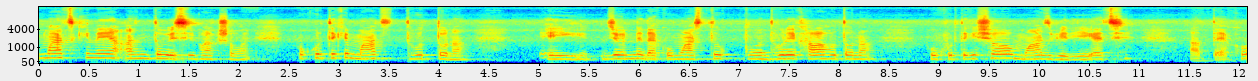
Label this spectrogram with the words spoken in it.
মাছ কিনে আনতো বেশিরভাগ সময়। পুকুর থেকে মাছ ধরতো না। এই জন্যে দেখো, মাছ তো ধরে খাওয়া হতো না। পুকুর থেকে সব মাছ বেরিয়ে গেছে। আর দেখো,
